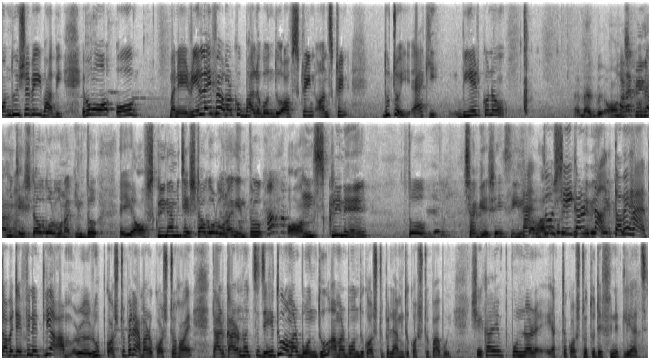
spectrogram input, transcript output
বন্ধু হিসেবেই ভাবি। এবং ও ও মানে রিয়েল লাইফে আমার খুব ভালো বন্ধু অফ স্ক্রিন অন স্ক্রিন দুটোই একই। বিয়ের কোনো অন স্ক্রিনে আমি চেষ্টাও করব না কিন্তু এই অফ স্ক্রিনে আমি চেষ্টাও করব না কিন্তু অন স্ক্রিনে তো সেই সিনটা ভালো তো সেই কারণ না তবে হ্যাঁ তবে ডেফিনেটলি রূপ কষ্ট পেলে আমারও কষ্ট হয়। তার কারণ হচ্ছে যেহেতু আমার বন্ধু আমার বন্ধু কষ্ট পেলে আমি তো কষ্ট পাবোই। সেখানে পূর্ণার একটা কষ্ট তো ডেফিনেটলি আছে।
